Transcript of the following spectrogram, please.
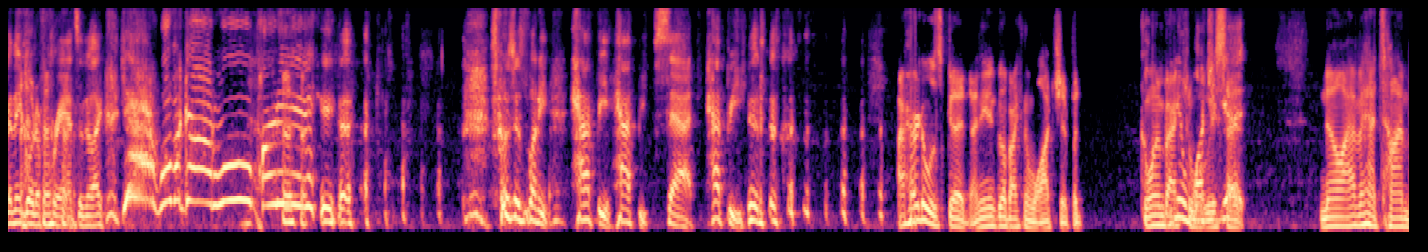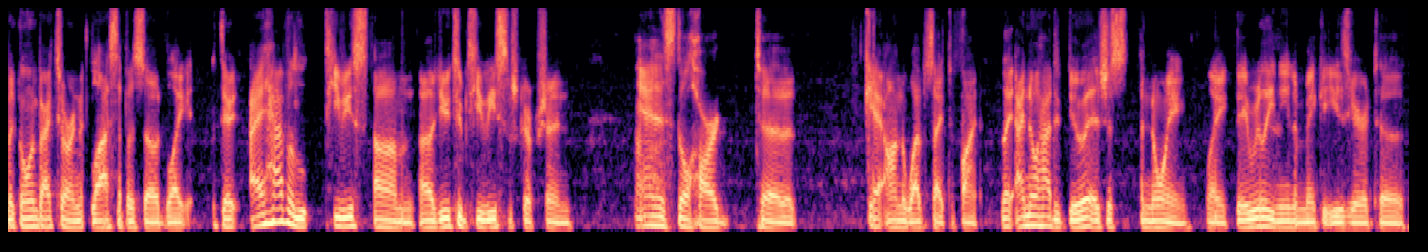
And they go to France and they're like, yeah, oh my God, woo, party. so it's just funny. Happy, happy, sad, happy. I heard it was good. I need to go back and watch it. But going back to what we said, no, I haven't had time. But going back to our last episode, like there, I have a TV, um, a YouTube TV subscription, Uh-huh. and it's still hard to get on the website to find. Like I know how to do it. It's just annoying. Like they really need to make it easier to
